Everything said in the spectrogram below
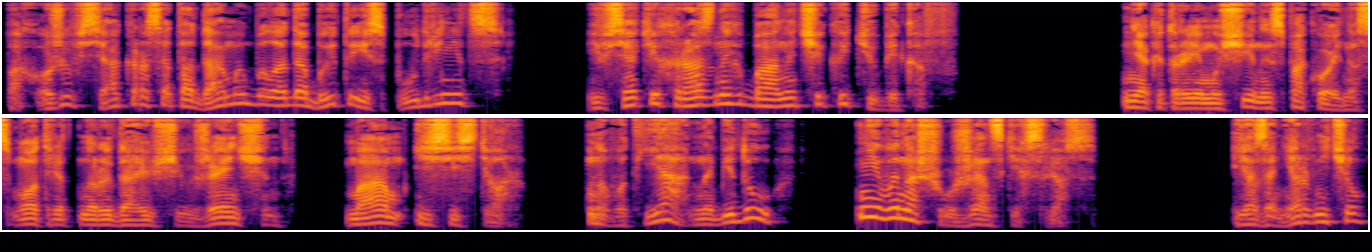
Похоже, вся красота дамы была добыта из пудрениц и всяких разных баночек и тюбиков. Некоторые мужчины спокойно смотрят на рыдающих женщин, мам и сестер. Но вот я, на беду, не выношу женских слез. Я занервничал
